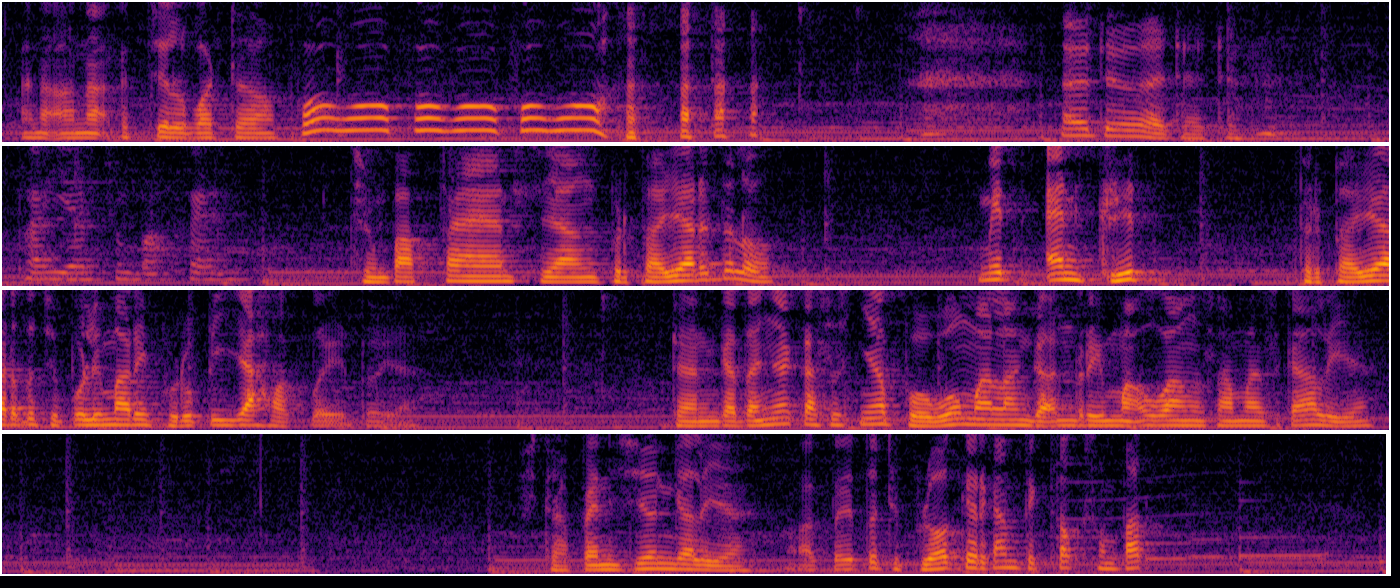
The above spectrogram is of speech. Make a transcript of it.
Anak-anak kecil pada bawa bawa bawa aduh aduh aduh. Bayar jumpa fan jumpa fans yang berbayar itu loh. Meet and greet berbayar 75.000 rupiah waktu itu ya. Dan katanya kasusnya Bowo malah nggak nerima uang sama sekali ya. Sudah pensiun kali ya. Waktu itu diblokir kan TikTok sempat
